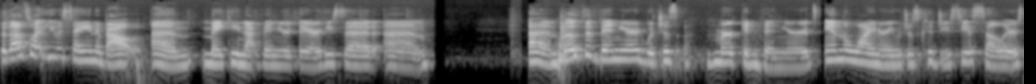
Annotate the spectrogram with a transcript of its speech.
But that's what he was saying about um making that vineyard there. He said um um, both the vineyard, which is Merkin Vineyards, and the winery, which is Caduceus Cellars,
